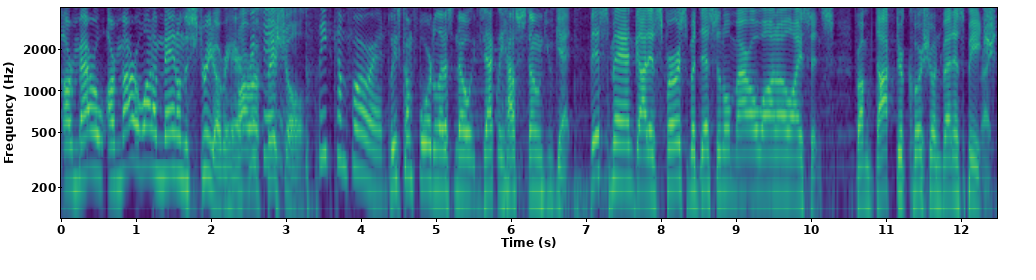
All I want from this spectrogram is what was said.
our, mar- our marijuana man on the street over here. Our Christian, official. Please come forward. Please come forward and let us know exactly how stoned you get. This man got his first medicinal marijuana license from Dr. Kush on Venice Beach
